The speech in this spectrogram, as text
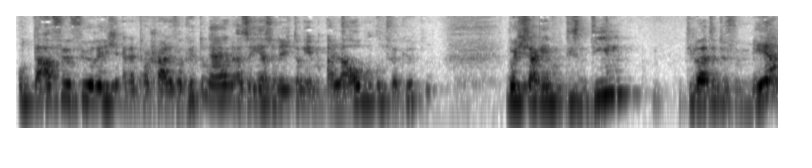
und dafür führe ich eine pauschale Vergütung ein, also eher so in Richtung eben erlauben und vergüten, wo ich sage eben diesen Deal, die Leute dürfen mehr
